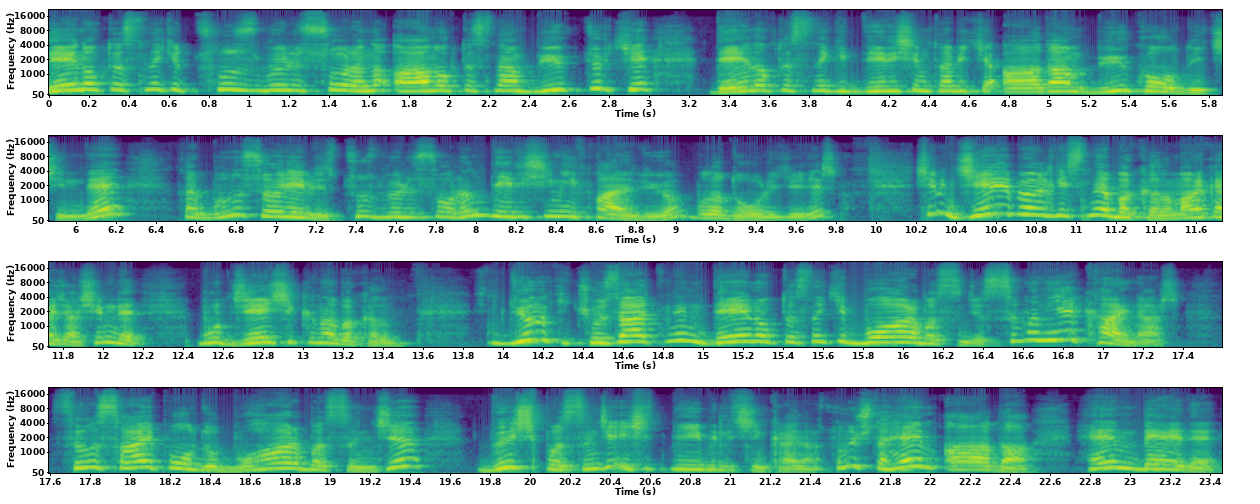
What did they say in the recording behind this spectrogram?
D noktasındaki tuz bölü su oranı A noktasından büyüktür ki D noktasındaki derişim tabii ki A'dan büyük olduğu için de tabii bunu söyleyebiliriz. Tuz bölü su oranı derişimi ifade ediyor. Bu da doğru gelir. Şimdi C bölgesine bakalım arkadaşlar. Şimdi bu C şıkkına bakalım. Şimdi diyor ki çözeltinin D noktasındaki buhar basıncı. Sıvı niye kaynar? Sıvı sahip olduğu buhar basıncı dış basıncı eşitleyebildiği için kaynar. Sonuçta hem A'da hem B'de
